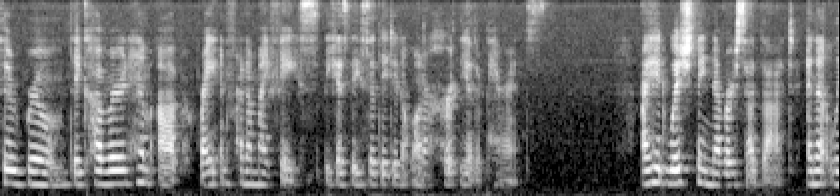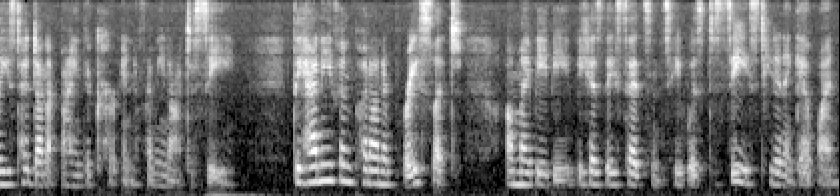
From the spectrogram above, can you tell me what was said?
the room, they covered him up right in front of my face because they said they didn't want to hurt the other parents. I had wished they never said that, and at least had done it behind the curtain for me not to see. They hadn't even put on a bracelet on my baby because they said since he was deceased, he didn't get one.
